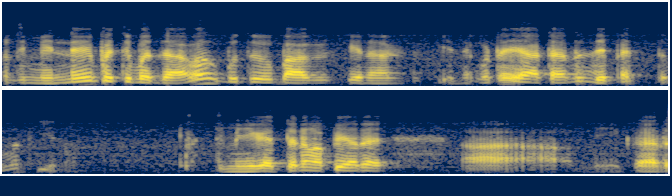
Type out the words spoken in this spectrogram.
ඉතින් මෙන්න මේ ප්‍රතිපදාව බුදුබාග කියන කියනකොට යාට අර දෙපැත්තම තියෙනවා. මේක ඇත්තටම අපි අර මේක අර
